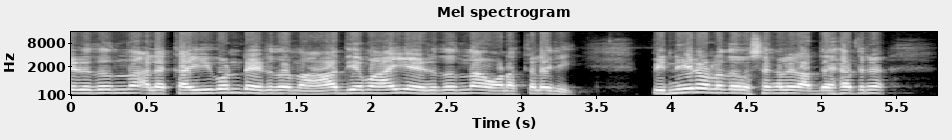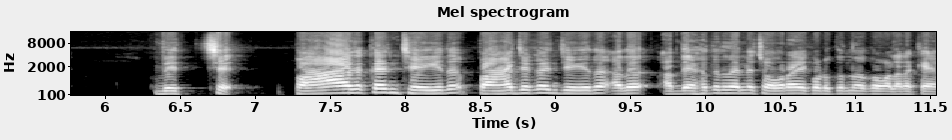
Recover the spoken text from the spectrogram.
എഴുതുന്ന അല്ല കൈകൊണ്ട് എഴുതുന്ന ആദ്യമായി എഴുതുന്ന ഉണക്കലരി പിന്നീടുള്ള ദിവസങ്ങളിൽ അദ്ദേഹത്തിന് വെച്ച് പാചകം ചെയ്ത് പാചകം ചെയ്ത് അത് അദ്ദേഹത്തിന് തന്നെ ചോറായി കൊടുക്കുന്നതൊക്കെ വളരെ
